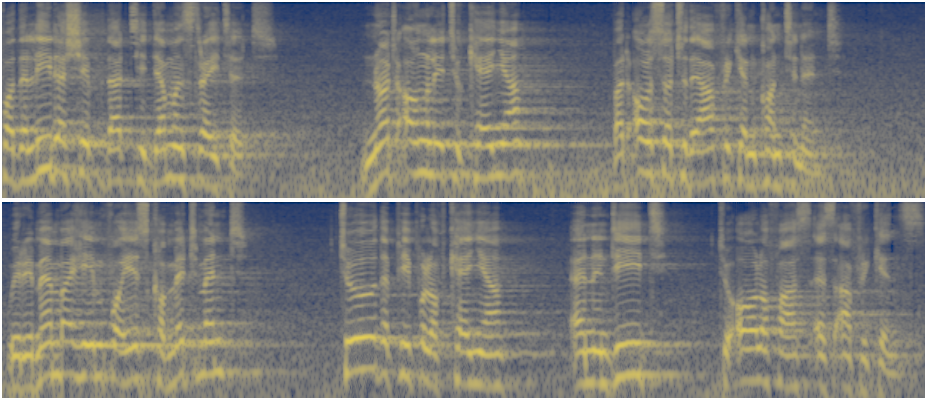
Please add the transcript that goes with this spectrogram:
for the leadership that he demonstrated, not only to Kenya, but also to the African continent. We remember him for his commitment to the people of Kenya and indeed to all of us as Africans.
